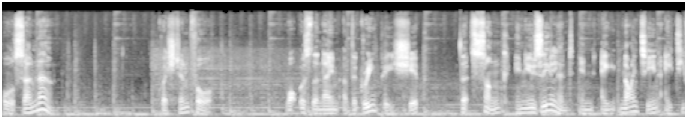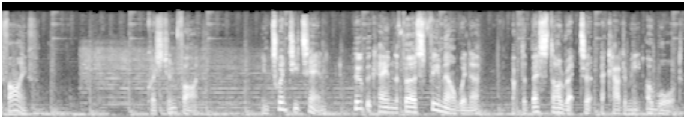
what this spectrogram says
also known? Question 4. What was the name of the Greenpeace ship that sunk in New Zealand in 1985? Question 5. In 2010, who became the first female winner of the Best Director Academy Award?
